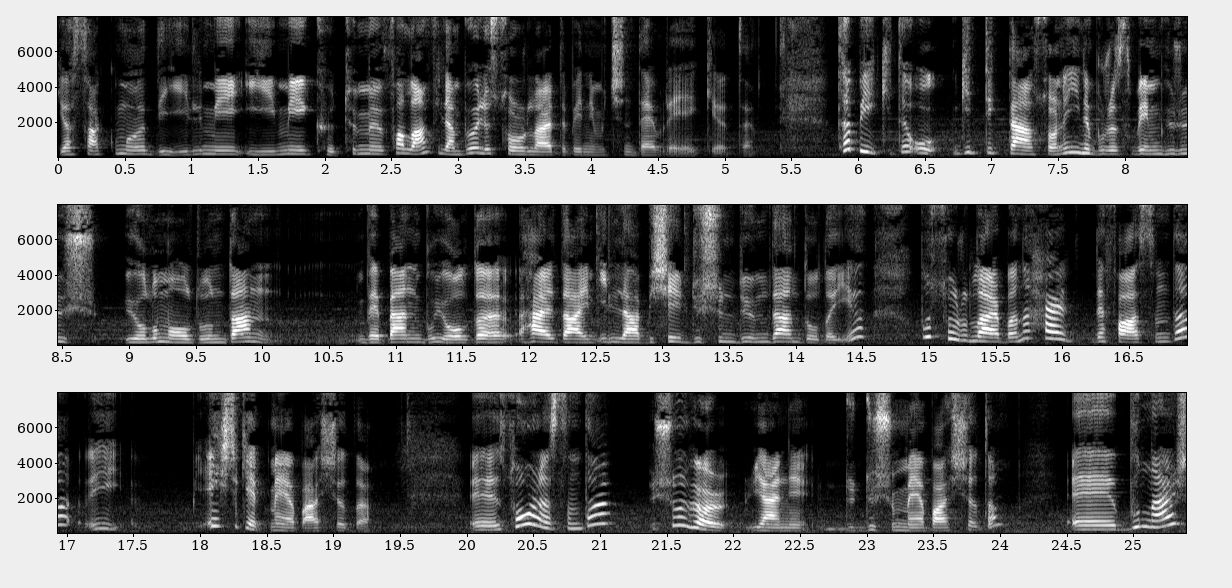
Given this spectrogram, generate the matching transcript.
yasak mı, değil mi, iyi mi, kötü mü falan filan böyle sorular da benim için devreye girdi. Tabii ki de o gittikten sonra yine burası benim yürüyüş yolum olduğundan ve ben bu yolda her daim illa bir şey düşündüğümden dolayı bu sorular bana her defasında e, eşlik etmeye başladı. E, sonrasında şunu gör yani düşünmeye başladım. E, bunlar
